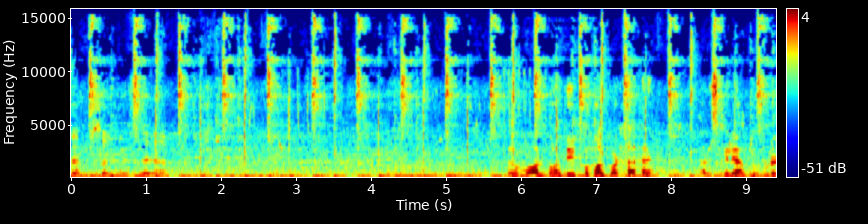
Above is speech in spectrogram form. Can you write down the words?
Samsung तो मॉल बहुत ही, बहुत बड़ा है, और इसके लिए आपको पूरा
